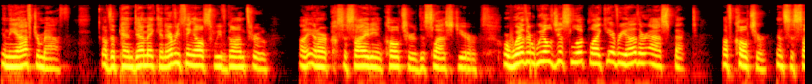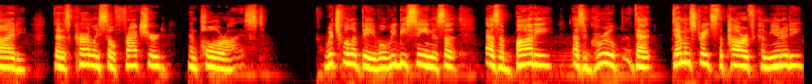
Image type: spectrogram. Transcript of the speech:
in the aftermath of the pandemic and everything else we've gone through uh, in our society and culture this last year, or whether we'll just look like every other aspect of culture and society that is currently so fractured and polarized. Which will it be? Will we be seen as a, as a body, as a group that demonstrates the power of community,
